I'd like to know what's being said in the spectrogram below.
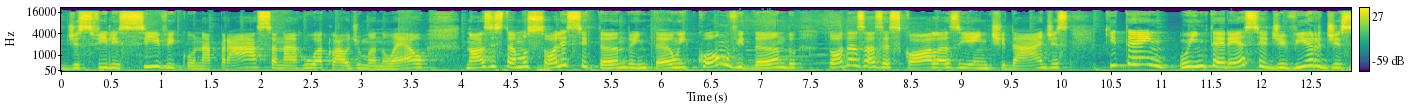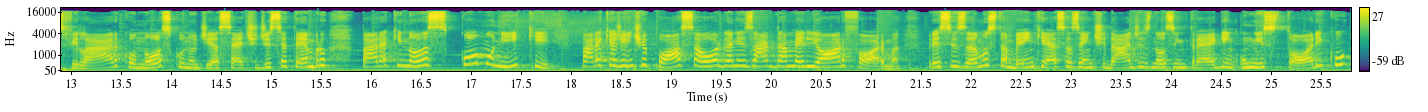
desfile cívico na praça, na rua Cláudio Manuel, nós estamos solicitando então e convidando todas as escolas e entidades que tem o interesse de vir desfilar conosco no dia 7 de setembro para que nos comunique para que a gente possa organizar da melhor forma. Precisamos também que essas entidades nos entreguem um histórico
